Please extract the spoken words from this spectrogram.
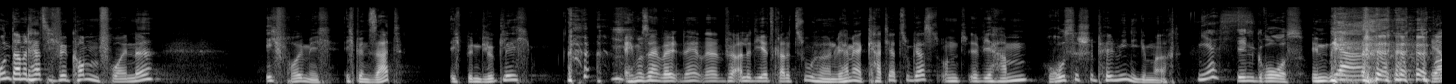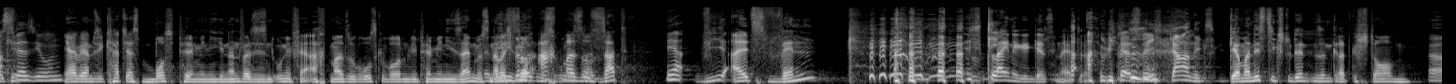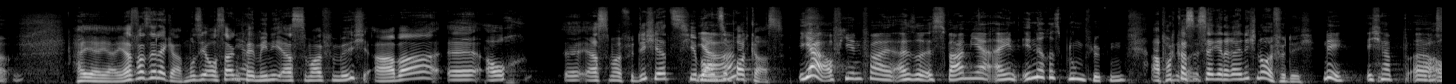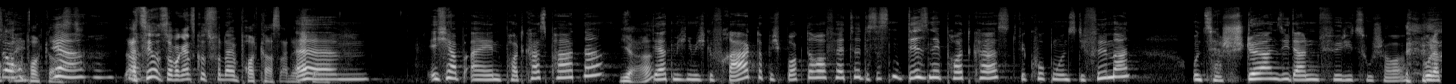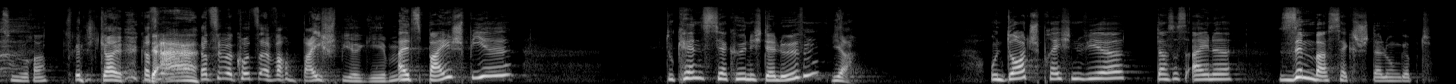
Und damit herzlich willkommen, Freunde. Ich freue mich. Ich bin satt. Ich bin glücklich. Ich muss sagen, weil ne, für alle, die jetzt gerade zuhören, wir haben ja Katja zu Gast und äh, wir haben russische Pelmini gemacht. Yes. In groß. In ja, die. Boss-Version. Ja, wir haben sie Katjas Boss-Pelmini genannt, weil sie sind ungefähr achtmal so groß geworden, wie Pelmini sein müssen. Aber ich bin auch achtmal so satt, Ja. wie als wenn ich kleine gegessen hätte. Wie als wenn ich gar nichts. Germanistikstudenten sind gerade gestorben. Ja, ja, ja. Das war sehr lecker. Muss ich auch sagen, Ja. Pelmeni erste Mal für mich, aber äh, auch äh, erste Mal für dich jetzt hier bei Ja. uns im Podcast. ja, auf jeden Fall. Also es war mir ein inneres Blumenpflücken. Aber Podcast ist ja generell nicht neu für dich. Nee, ich habe äh, auch, ja auch ein- einen Podcast. Ja. Erzähl uns doch mal ganz kurz von deinem Podcast an. Ähm, ich habe einen Podcast-Partner. Ja. Der hat mich nämlich gefragt, ob ich Bock darauf hätte. Das ist ein Disney-Podcast. Wir gucken uns die Filme an und zerstören sie dann für die Zuschauer oder Zuhörer. Finde ich geil. Kannst, Da. du, kannst du mir kurz einfach ein Beispiel geben? Als Beispiel, du kennst ja König der Löwen. Ja. Und dort sprechen wir, dass es eine Simba-Sexstellung gibt.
